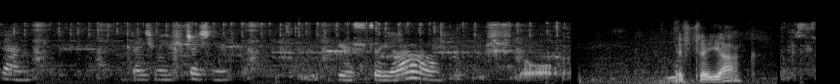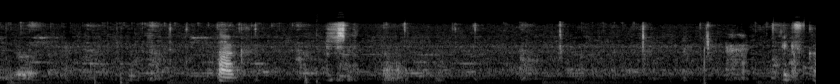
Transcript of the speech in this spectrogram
ten. Graliśmy już wcześniej. Jeszcze ja. Jeszcze jak? Tak. XK.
